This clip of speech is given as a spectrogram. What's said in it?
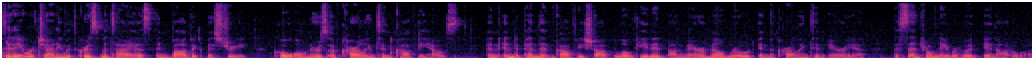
Today we're chatting with Chris Matthias and Bhavik Mistry, co-owners of Carlington Coffee House, an independent coffee shop located on Merivale Road in the Carlington area, a central neighborhood in Ottawa.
